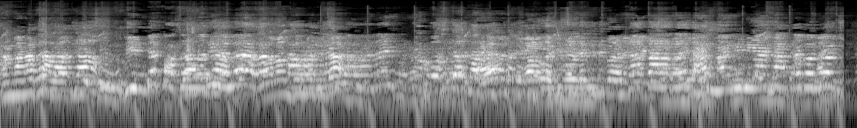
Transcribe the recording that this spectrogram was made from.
ধান ভাঙা নিয়ে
